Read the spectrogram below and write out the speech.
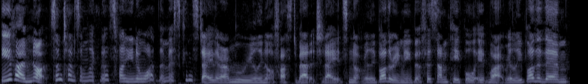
if I'm not, sometimes I'm like, that's fine. You know what? The mess can stay there. I'm really not fussed about it today. It's not really bothering me. But for some people, it might really bother them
